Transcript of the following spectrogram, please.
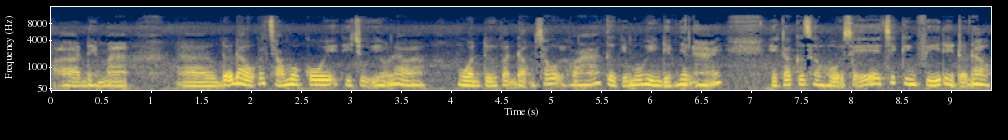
à, để mà à, đỡ đầu các cháu mồ côi thì chủ yếu là nguồn từ vận động xã hội hóa từ cái mô hình điểm nhân ái thì các cơ sở hội sẽ trích kinh phí để đỡ đầu.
